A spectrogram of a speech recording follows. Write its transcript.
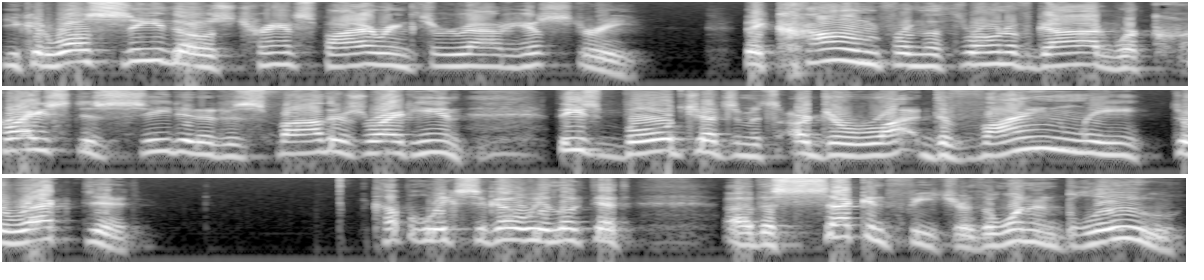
you could well see those transpiring throughout history. They come from the throne of God where Christ is seated at his Father's right hand. These bowl judgments are divinely directed. A couple weeks ago, we looked at uh, the second feature, the one in blue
